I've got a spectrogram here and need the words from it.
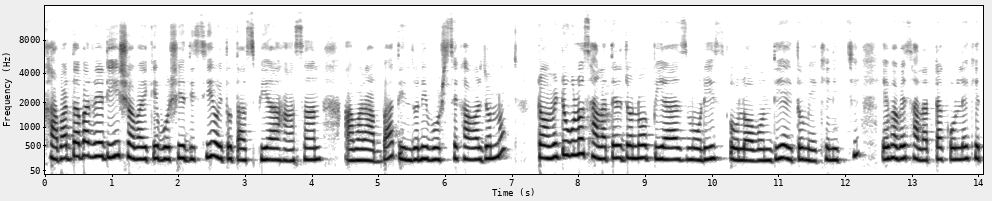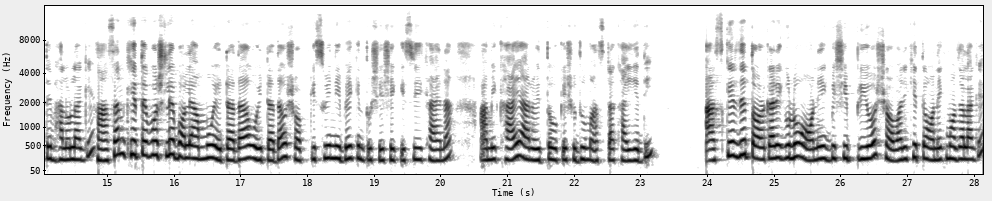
খাবার দাবার রেডি সবাইকে বসিয়ে দিছি ওই তো তাসপিয়া হাসান, আমার আব্বা তিনজনই বসছে খাওয়ার জন্য। টমেটোগুলো সালাতের জন্য পেঁয়াজ, মরিচ ও লবণ দিয়ে এই তো মেখে নিচ্ছি। এভাবে সালাদটা করলে খেতে ভালো লাগে। হাসান খেতে বসলে বলে, আম্মু, এটা দাও, ওইটা দাও সব কিছুই নিবে, কিন্তু শেষে কিছুই খায় না। আমি খাই আর ওই তো ওকে শুধু মাছটা খাইয়ে দিই। আজকের যে তরকারিগুলো অনেক বেশি প্রিয়, সবারই খেতে অনেক মজা লাগে।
